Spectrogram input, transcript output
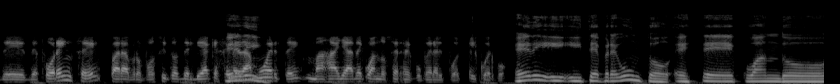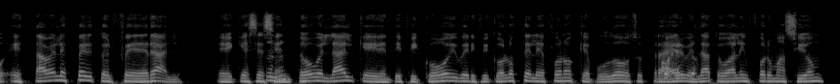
de, de forense para propósitos del día que se le da muerte, más allá de cuando se recupera el, el cuerpo. Eddie, y, y te pregunto, este, cuando estaba el experto, el federal, eh, que se sentó, ¿verdad? El que identificó y verificó los teléfonos, que pudo sustraer, Correcto. ¿verdad? Toda la información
